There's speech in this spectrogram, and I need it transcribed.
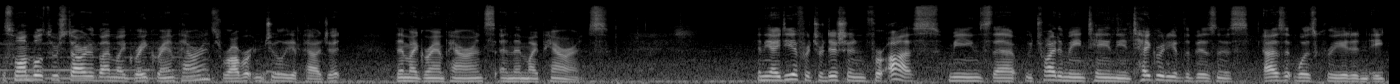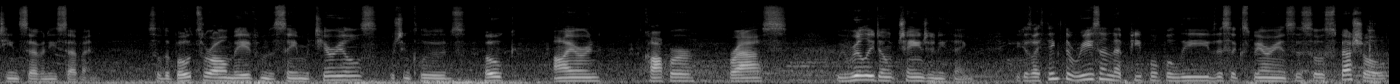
The swan boats were started by my great grandparents, Robert and Julia Paget, then my grandparents, and then my parents. And the idea for tradition for us means that we try to maintain the integrity of the business as it was created in 1877. So the boats are all made from the same materials, which includes oak, iron, copper, brass. We really don't change anything. Because I think the reason that people believe this experience is so special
